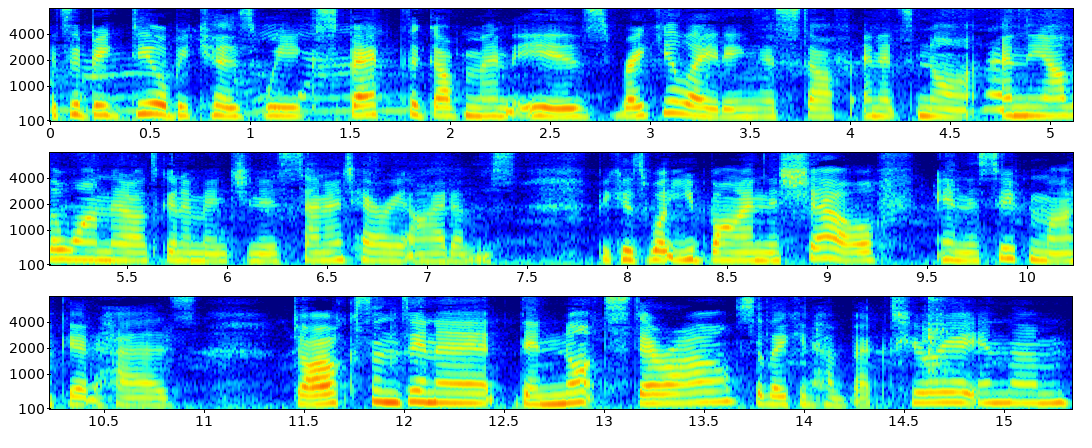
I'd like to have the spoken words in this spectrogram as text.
It's a big deal because we expect the government is regulating this stuff and it's not. And the other one that I was going to mention is sanitary items because what you buy on the shelf in the supermarket has dioxins in it. They're not sterile, so they can have bacteria in them.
